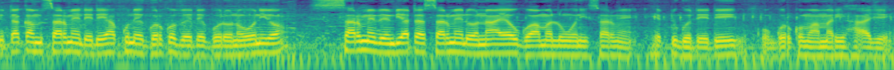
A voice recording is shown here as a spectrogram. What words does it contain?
jotta kam sarme de de hakkunde gorko be debbo ɗo no woni ɗo sarme ɓe mbiyata sarme ɗo na yawgo amallum woni sarme. Heɓtugo dedei ko gorko ma mari haaje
